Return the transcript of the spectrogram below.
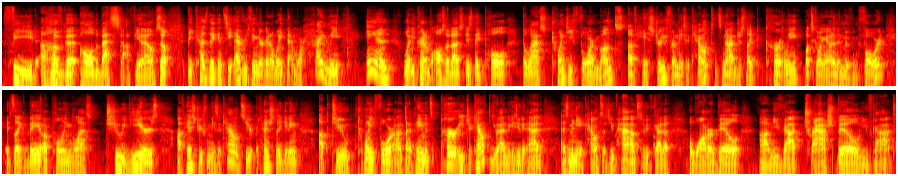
feed of the all the best stuff, you know? So because they can see everything, they're to weight that more highly and what eCredable also does is they pull the last 24 months of history from these accounts. It's not just like currently what's going on and then moving forward. It's like they are pulling the last two years of history from these accounts. So you're potentially getting up to 24 on time payments per each account that you add because you can add as many accounts as you have. So if you've got a, a water bill, um, you've got trash bill, you've got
